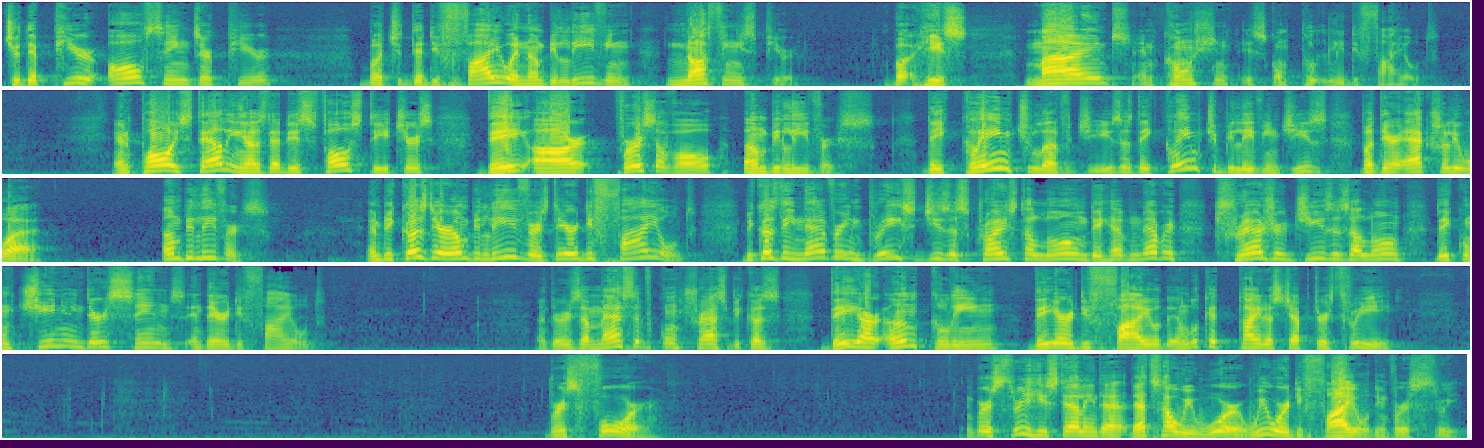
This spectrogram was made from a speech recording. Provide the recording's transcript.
To the pure, all things are pure, but to the defile and unbelieving, nothing is pure. But his mind and conscience is completely defiled. And Paul is telling us that these false teachers, they are first of all, unbelievers. They claim to love Jesus, they claim to believe in Jesus, but they're actually what? Unbelievers. And because they're unbelievers, they are defiled. Because they never embrace Jesus Christ alone, they have never treasured Jesus alone, they continue in their sins and they are defiled. And there is a massive contrast because they are unclean, they are defiled. And look at Titus chapter 3. Verse 4. In verse 3, he's telling that that's how we were. We were defiled in verse 3.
